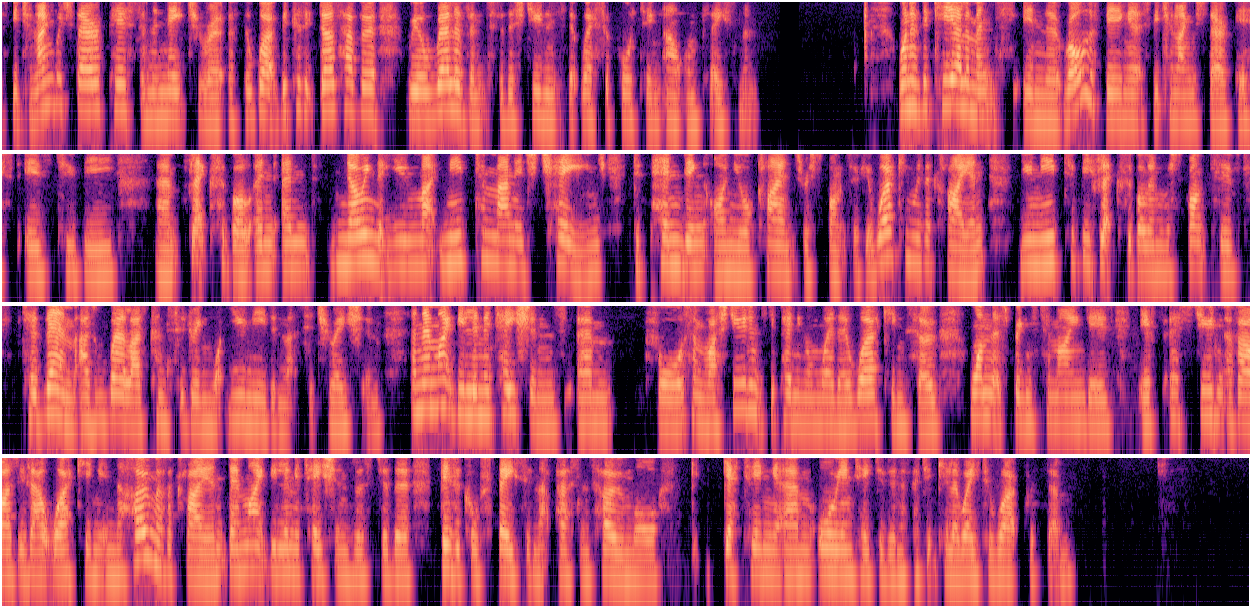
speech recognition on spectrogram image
speech and language therapists and the nature of the work because it does have a real relevance for the students that we're supporting out on placement. One of the key elements in the role of being a speech and language therapist is to be um, flexible and, and knowing that you might need to manage change depending on your client's response. If you're working with a client, you need to be flexible and responsive to them as well as considering what you need in that situation. And there might be limitations um, for some of our students depending on where they're working. So one that springs to mind is if a student of ours is out working in the home of a client, there might be limitations as to the physical space in that person's home or getting um, orientated in a particular way to work with them.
